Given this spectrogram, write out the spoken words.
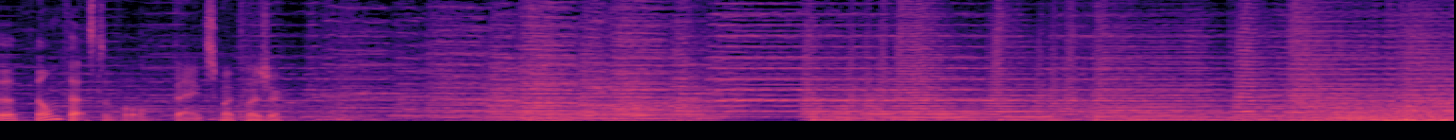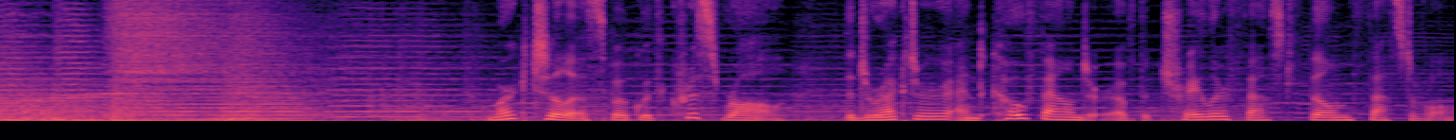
the film festival. Thanks. My pleasure. Mark Chilla spoke with Chris Rahl, the director and co founder of the Trailer Fest Film Festival.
